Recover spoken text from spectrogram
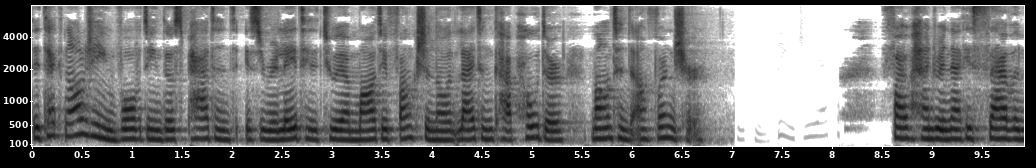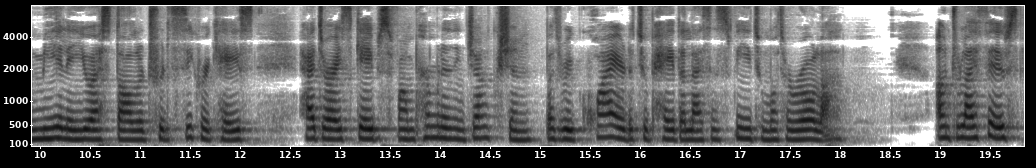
The technology involved in those patents is related to a multifunctional lighted cup holder mounted on furniture. 597 million US dollar trade secret case, Hytera escapes from permanent injunction but required to pay the license fee to Motorola. On July 5th,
